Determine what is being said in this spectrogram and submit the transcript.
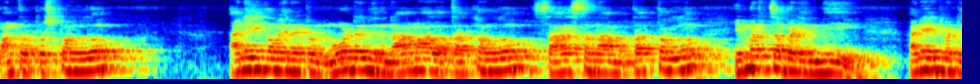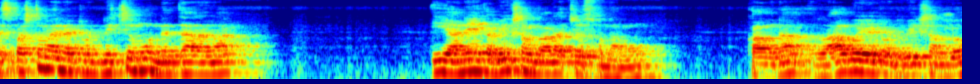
మంత్ర పుష్పంలో అనేకమైనటువంటి నూట ఎనిమిది నామాల తత్వంలో సహస్రనామ తత్వంలో ఇమర్చబడింది అనేటువంటి స్పష్టమైనటువంటి నిత్యము నిర్ధారణ ఈ అనేక వీక్షణ ద్వారా చేసుకున్నాము. కావున రాబోయేటువంటి వీక్షణలో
